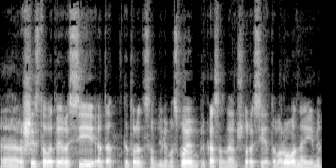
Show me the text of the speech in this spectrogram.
э, расистов этой России, это, которая на самом деле Московия. Мы прекрасно знаем, что Россия это ворованное имя.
